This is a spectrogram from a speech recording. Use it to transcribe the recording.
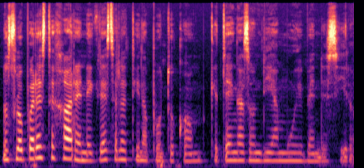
Nos lo puedes dejar en iglesialatina.com. Que tengas un día muy bendecido.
